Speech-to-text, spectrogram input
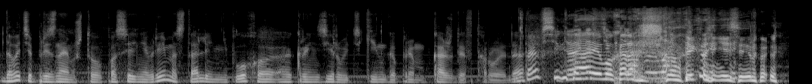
Давайте признаем, что в последнее время стали неплохо экранизировать Кинга, прям каждое второе, да? Да, всегда Да, его всегда хорошо экранизировали.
